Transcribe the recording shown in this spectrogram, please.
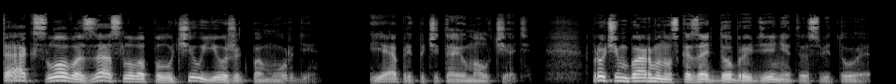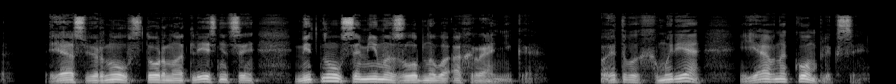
так, слово за слово, получил ежик по морде. Я предпочитаю молчать. Впрочем, бармену сказать «добрый день» — это святое. Я свернул в сторону от лестницы, метнулся мимо злобного охранника. У этого хмыря явно комплексы.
